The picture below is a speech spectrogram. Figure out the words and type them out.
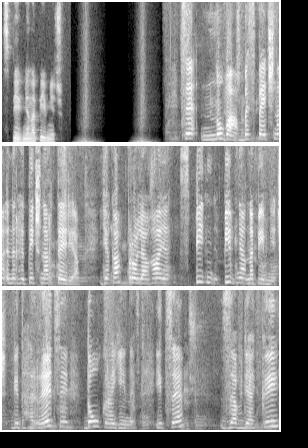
з півдня на північ. Це нова безпечна енергетична артерія, яка пролягає з півдня на північ від Греції до України, і це завдяки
